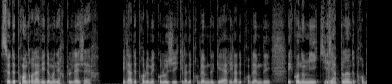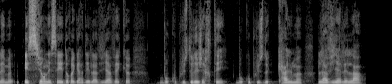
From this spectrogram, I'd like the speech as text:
C'est de prendre la vie de manière plus légère. Il a des problèmes écologiques, il a des problèmes de guerre, il a des problèmes économiques, il y a plein de problèmes. Et si on essayait de regarder la vie avec euh, beaucoup plus de légèreté, beaucoup plus de calme, la vie elle est là.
